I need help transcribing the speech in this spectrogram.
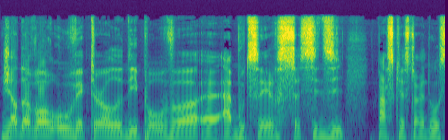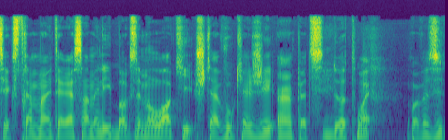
J'ai hâte de voir où Victor Oladipo va aboutir. Ceci dit, parce que c'est un dossier extrêmement intéressant. Mais les Bucks de Milwaukee, je t'avoue que j'ai un petit doute. Ouais. Ouais, vas-y.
